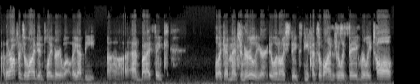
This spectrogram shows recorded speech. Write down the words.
Uh, their offensive line didn't play very well. They got beat. Uh, and, but I think, like I mentioned earlier, Illinois State's defensive line is really big, really tall.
